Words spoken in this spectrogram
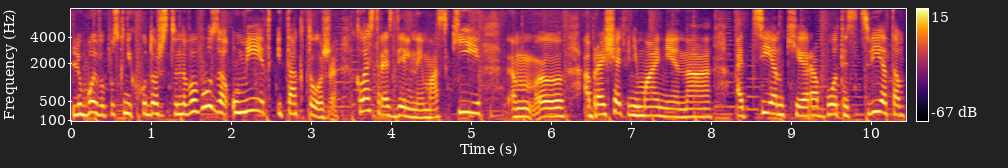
любой выпускник художественного вуза умеет и так тоже. Класть раздельные мазки, эм, э, обращать внимание на оттенки, работать с цветом.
